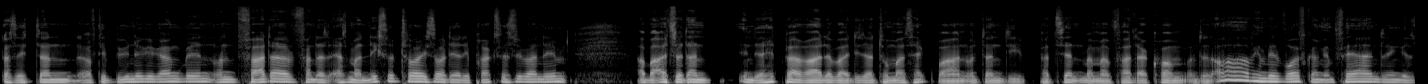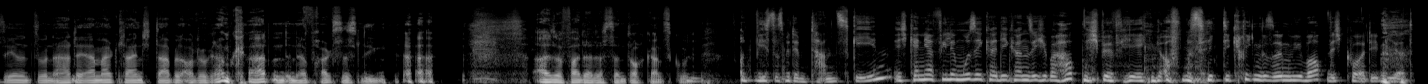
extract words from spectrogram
dass ich dann auf die Bühne gegangen bin und Vater fand das erstmal nicht so toll, ich sollte ja die Praxis übernehmen. Aber als wir dann in der Hitparade bei dieser Thomas Heck waren und dann die Patienten bei meinem Vater kommen und dann, oh, wir haben den Wolfgang im Fernsehen gesehen und so. Und da hatte er mal einen kleinen Stapel Autogrammkarten in der Praxis liegen. also fand er das dann doch ganz gut. Hm. Und wie ist das mit dem Tanzgehen? Ich kenne ja viele Musiker, die können sich überhaupt nicht bewegen auf Musik. Die kriegen das irgendwie überhaupt nicht koordiniert.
